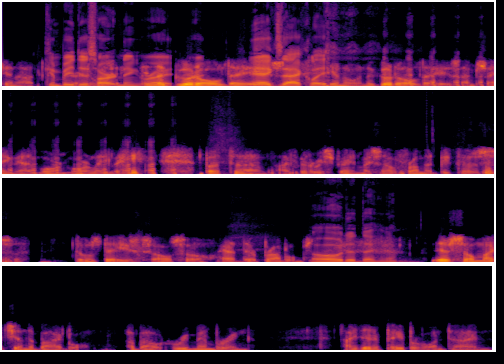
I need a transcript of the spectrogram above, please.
cannot Can be compare to it. disheartening, in right? the good right. old days. Yeah, exactly. You know, in the good old days, I'm saying that more and more lately, but um, I've got to restrain myself from it because those days also had their problems. Oh, did they? Yeah. There's so much in the Bible about remembering I did a paper one time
